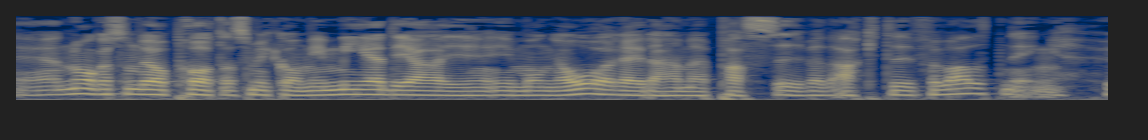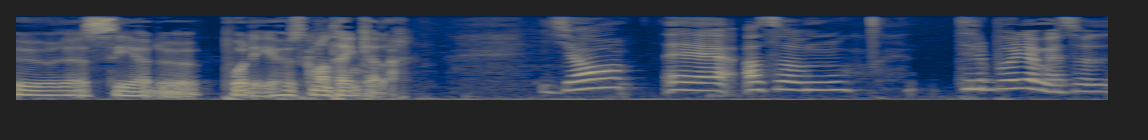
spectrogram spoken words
Eh, något som det har pratats mycket om i media i, i många år är det här med passiv eller aktiv förvaltning. Hur eh, ser du på det? Hur ska man tänka där? Ja, eh, alltså till att börja med så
